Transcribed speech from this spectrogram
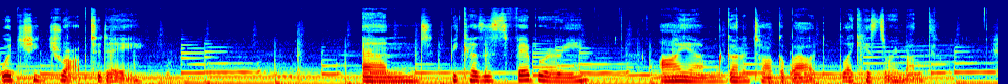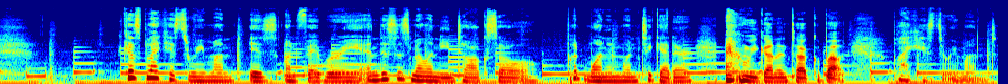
would she drop today? And because it's February, I am gonna talk about Black History Month. Because Black History Month is on February, and this is Melanin Talk, so put one and one together, and we're gonna talk about Black History Month.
